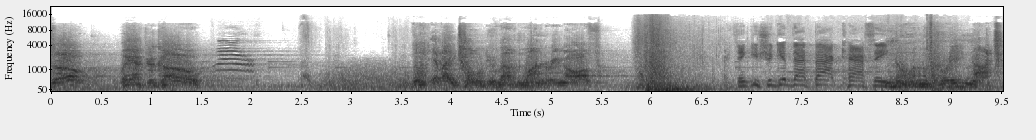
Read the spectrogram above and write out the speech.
Winslow, we have to go! What have I told you about wandering off? I think you should give that back, Cassie. No, I'm afraid not.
